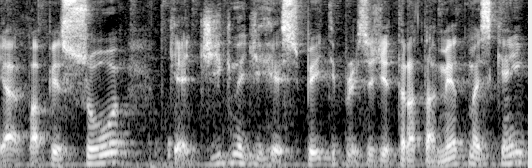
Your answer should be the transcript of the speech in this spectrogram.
a pessoa que é digna de respeito e precisa de tratamento, mas quem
